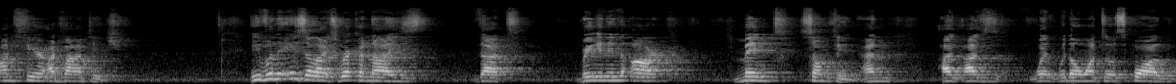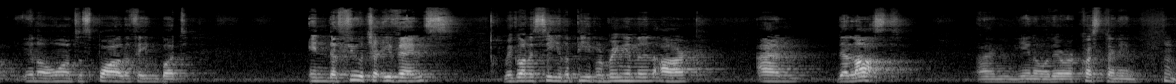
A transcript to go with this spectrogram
unfair advantage. Even the Israelites recognized that bringing in the ark meant something. And as, we don't want to spoil, you know, want to spoil the thing, but in the future events, we're going to see the people bringing in the ark and they lost. And, you know, they were questioning, hmm,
